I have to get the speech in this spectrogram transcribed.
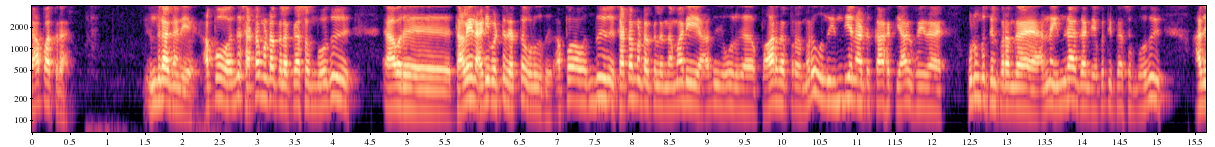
காப்பாற்றுறார் இந்திரா காந்தியை அப்போது வந்து சட்டமன்றத்தில் பேசும்போது அவர் தலையில் அடிபட்டு ரத்தம் உழுகுது. அப்போ வந்து சட்டமன்றத்தில் இந்த மாதிரி அது ஒரு பாரத பிரதமர் வந்து இந்திய நாட்டுக்காக தியாகம் செய்த குடும்பத்தில் பிறந்த அண்ணன் இந்திரா காந்தியை பற்றி பேசும்போது அது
